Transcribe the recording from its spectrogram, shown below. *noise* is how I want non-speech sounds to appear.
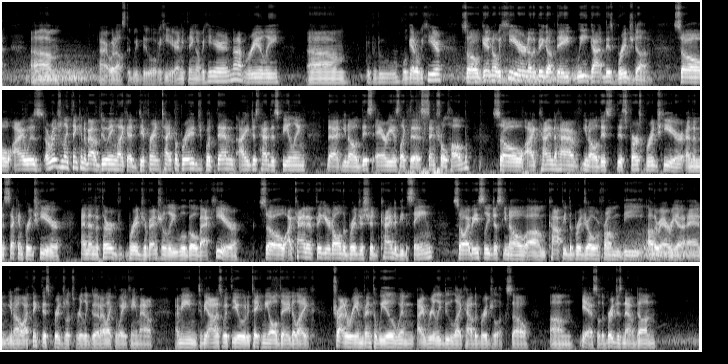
*laughs* um, all right, what else did we do over here? Anything over here? Not really. Um, we'll get over here. So getting over here, another big update. We got this bridge done. So I was originally thinking about doing like a different type of bridge, but then I just had this feeling that, you know, this area is like the central hub. So I kind of have, you know, this this first bridge here and then the second bridge here and then the third bridge eventually will go back here. So I kind of figured all the bridges should kind of be the same. So I basically just, you know, um, copied the bridge over from the other area, and, you know, I think this bridge looks really good. I like the way it came out. I mean, to be honest with you, it would have taken me all day to, like, try to reinvent the wheel when I really do like how the bridge looks. So, um, yeah, so the bridge is now done.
